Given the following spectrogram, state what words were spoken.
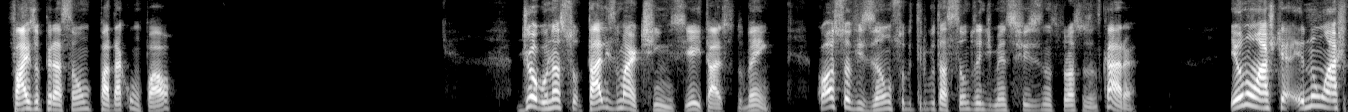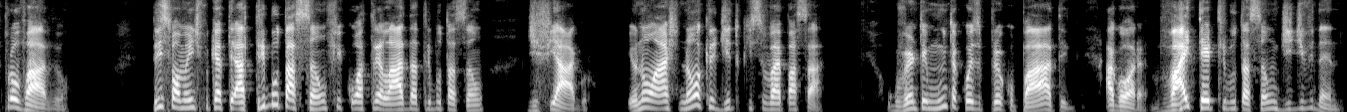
faz operação para dar com pau. Diogo, na sua, Thales Martins. E aí, Thales, tudo bem? Qual a sua visão sobre tributação dos rendimentos físicos nos próximos anos? Cara, eu não acho que eu não acho provável. Principalmente porque a, a tributação ficou atrelada à tributação de Fiagro. Eu não acho, não acredito que isso vai passar. O governo tem muita coisa preocupada. Agora, vai ter tributação de dividendo.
